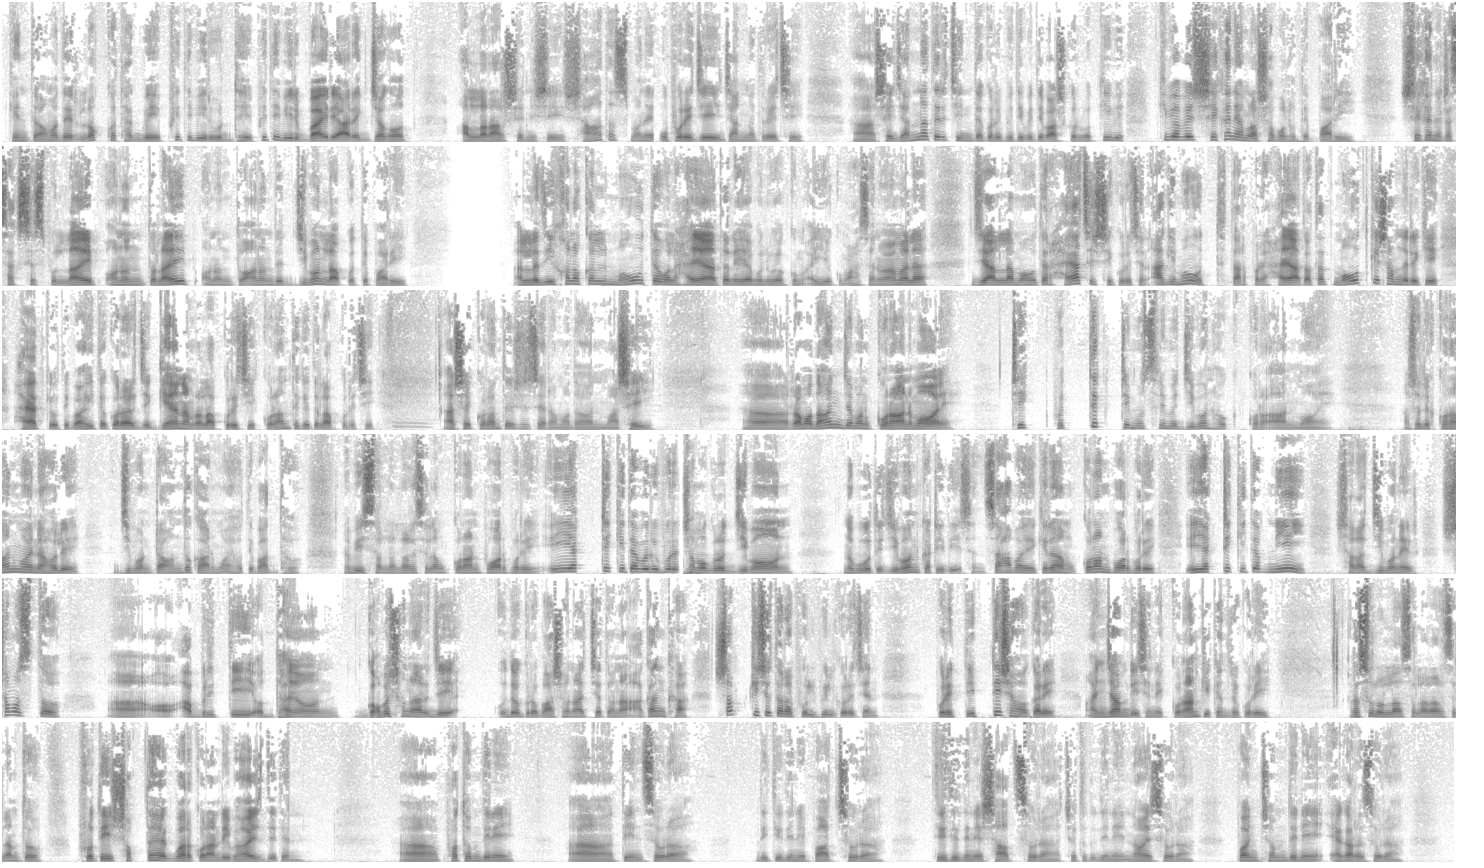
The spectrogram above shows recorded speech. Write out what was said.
কিন্তু আমাদের লক্ষ্য থাকবে পৃথিবীর ঊর্ধ্বে, পৃথিবীর বাইরে আরেক জগৎ। আল্লাহর আর্শের নিশে সাত আসমানের উপরে যে জান্নাত রয়েছে সেই জান্নাতের চিন্তা করে পৃথিবীতে বাস করব। কীভাবে সেখানে আমরা সফল হতে পারি? সেখানে একটা সাকসেসফুল লাইফ অনন্ত লাইফ অনন্ত আনন্দের জীবন লাভ করতে পারি। আল্লাজি খলকল মৌত হায়াত আইয়কুম আহসান আমালা। যে আল্লাহ মৌতার হায়াত সৃষ্টি করেছেন, আগে মৌত তারপরে হায়াত। অর্থাৎ মৌতকে সামনে রেখে হায়াতকে অতিবাহিত করার যে জ্ঞান আমরা লাভ করেছি, কোরআন থেকে তো লাভ করেছি। আর সেই কোরআন তো এসেছে রমাদান মাসেই। রমাদান যেমন কোরআনময়, ঠিক প্রত্যেকটি মুসলিমের জীবন হোক কোরআনময়। আসলে কোরআনময় না হলে জীবনটা অন্ধকারময় হতে বাধ্য। নবী সাল্লা সাল্লাম কোরআন পর পরে এই একটি কিতাবের উপরে সমগ্র জীবন নবুয়তী জীবন কাটিয়ে দিয়েছেন। সাহাবাই কেরাম কোরআন পর পরে এই একটি কিতাব নিয়েই সারা জীবনের সমস্ত আবৃত্তি, অধ্যয়ন, গবেষণার যে উদগ্র বাসনা, চেতনা, আকাঙ্ক্ষা, সবকিছু তারা ফুলফিল করেছেন। পরিতৃপ্তি সহকারে আঞ্জাম দিয়েছেন এই কোরআনকে কেন্দ্র করেই। রসুল্লাহ সাল্লাম তো প্রতি সপ্তাহে একবার কোরআন রিভাইজ দিতেন। প্রথম দিনে তিন সৌরা, দ্বিতীয় দিনে পাঁচ সৌরা, তৃতীয় দিনে সাত সৌরা, চতুর্থ দিনে নয় সৌরা, পঞ্চম দিনে এগারো সৌরা,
